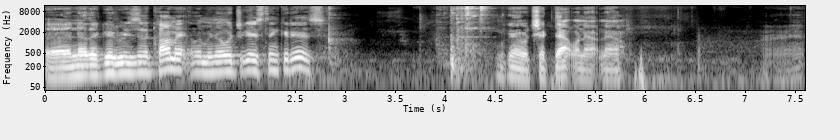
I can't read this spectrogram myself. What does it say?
Uh, another good reason to comment. Let me know what you guys think it is. I'm gonna go check that one out now. All right.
